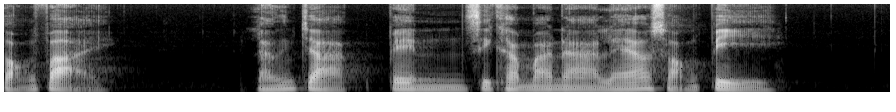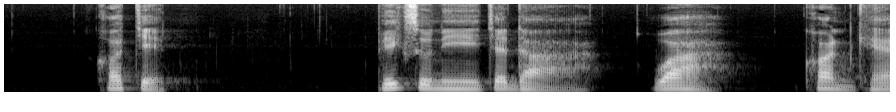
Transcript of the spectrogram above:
สองฝ่าย หลังจากเป็นสิกขามานาแล้วสองปี ข้อ 7. ภิกษุณีจะด่าว่าค่อนแค่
